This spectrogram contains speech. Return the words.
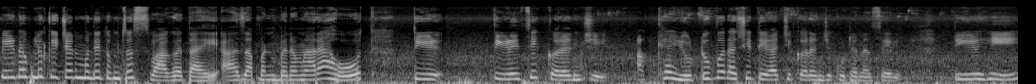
पी डब्ल्यू किचनमध्ये तुमचं स्वागत आहे. आज आपण बनवणार आहोत तीळ तिळेचे करंजी. अख्ख्या यूट्यूबवर अशी तिळाची करंजी कुठे नसेल. तीळ ही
